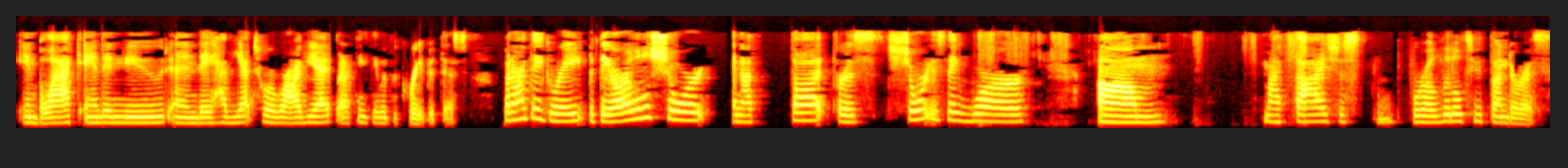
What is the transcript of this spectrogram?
in black and in nude, and they have yet to arrive yet, but I think they would look great with this. But aren't they great? But they are a little short, and I thought for as short as they were, um, my thighs just were a little too thunderous.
